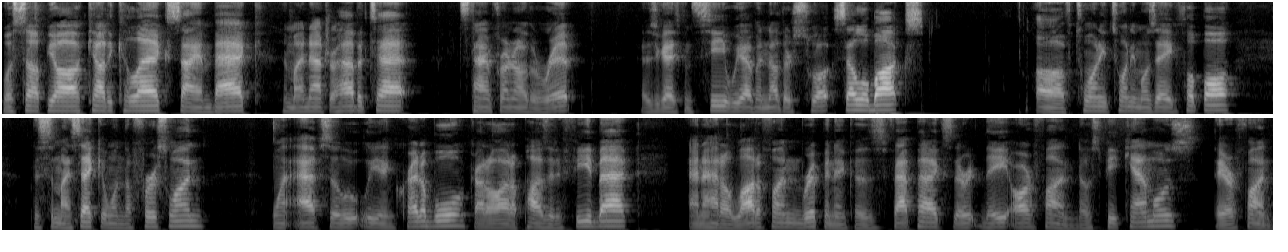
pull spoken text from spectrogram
What's up, y'all? Caldi Collex. I am back in my natural habitat. It's time for another rip. As you guys can see, we have another cello box of 2020 Mosaic Football. This is my second one. The first one went absolutely incredible. Got a lot of positive feedback, and I had a lot of fun ripping it because fat packs, they are fun. Those peak camos, they are fun.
